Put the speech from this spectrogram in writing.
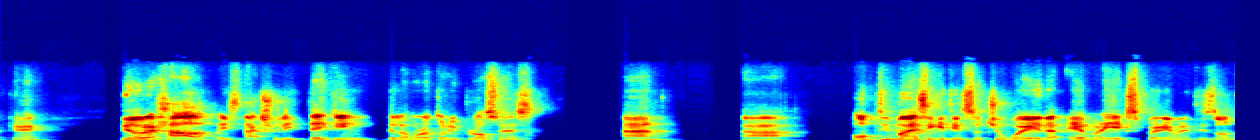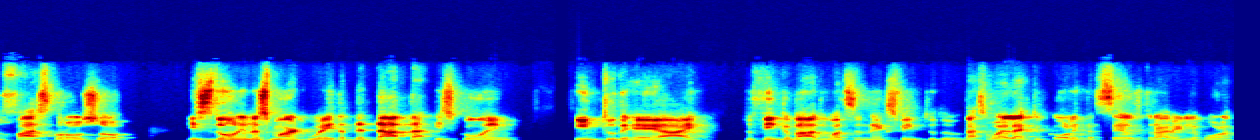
Okay. The other half is actually taking the laboratory process and uh, optimizing it in such a way that every experiment is done fast, but also is done in a smart way that the data is going into the AI to think about what's the next thing to do. That's why I like to call it a self-driving laboratory.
